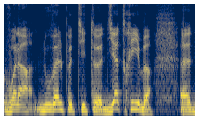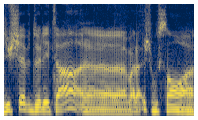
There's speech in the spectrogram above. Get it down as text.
Voilà, nouvelle petite diatribe euh, du chef de l'État. Euh, voilà, je vous sens euh,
